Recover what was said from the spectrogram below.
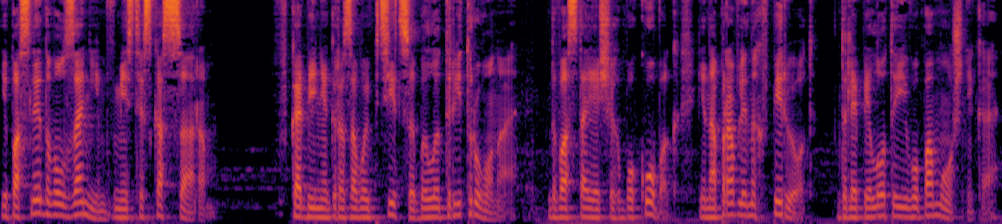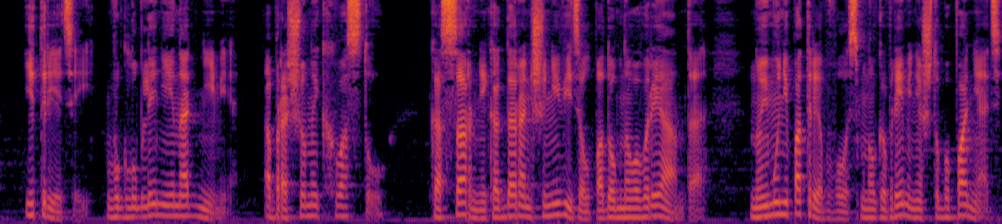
и последовал за ним вместе с Кассаром. В кабине грозовой птицы было три трона, два стоящих бок о бок и направленных вперед, для пилота и его помощника, и третий, в углублении над ними, обращенный к хвосту. Кассар никогда раньше не видел подобного варианта – но ему не потребовалось много времени, чтобы понять,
